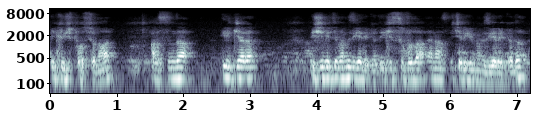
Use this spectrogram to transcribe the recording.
2-3 pozisyonu var. Aslında ilk yarı işi bitirmemiz gerekiyordu. 2-0'la en az içeri girmemiz gerekiyordu.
